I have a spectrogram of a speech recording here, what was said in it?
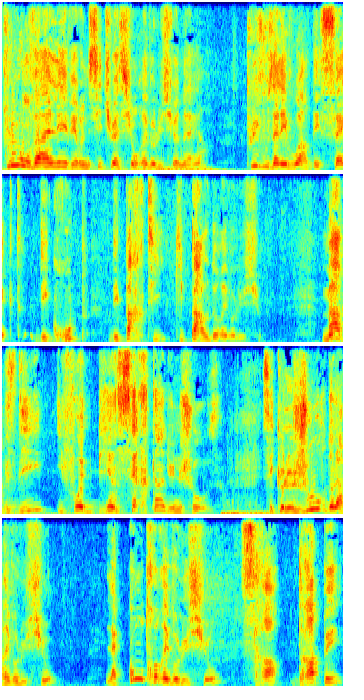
Plus on va aller vers une situation révolutionnaire, plus vous allez voir des sectes, des groupes, des partis qui parlent de révolution. Marx dit il faut être bien certain d'une chose, c'est que le jour de la révolution, la contre-révolution sera drapée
